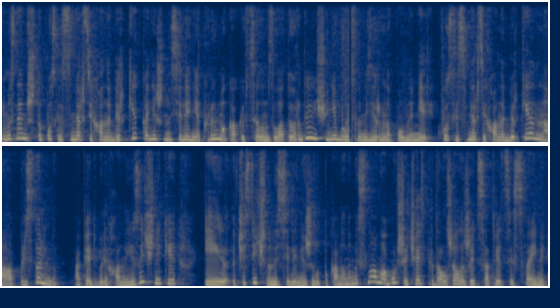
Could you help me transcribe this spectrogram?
И мы знаем, что после смерти хана Берке, конечно, население Крыма, как и в целом Золотой Орды, еще не было исламизировано в полной мере. После смерти хана Берке на престоле ну, опять были ханы-язычники, и частично население жило по канонам ислама, а большая часть продолжала жить в соответствии с своими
